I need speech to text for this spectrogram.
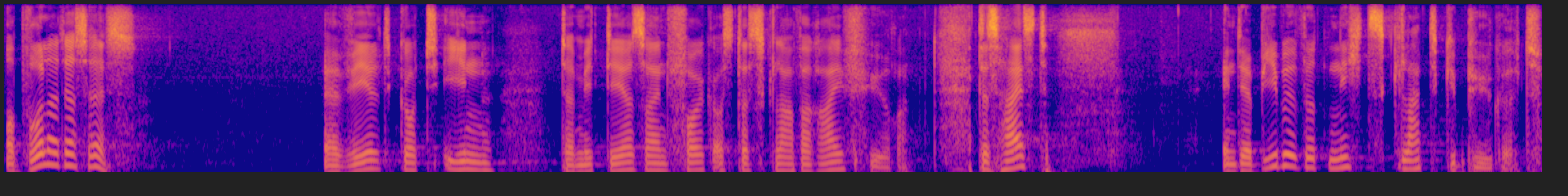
Obwohl er das ist, erwählt Gott ihn, damit der sein Volk aus der Sklaverei führe. Das heißt, in der Bibel wird nichts glatt gebügelt.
